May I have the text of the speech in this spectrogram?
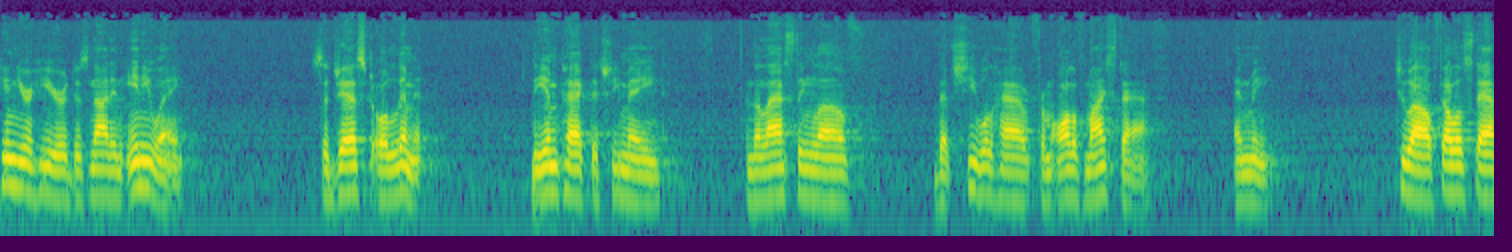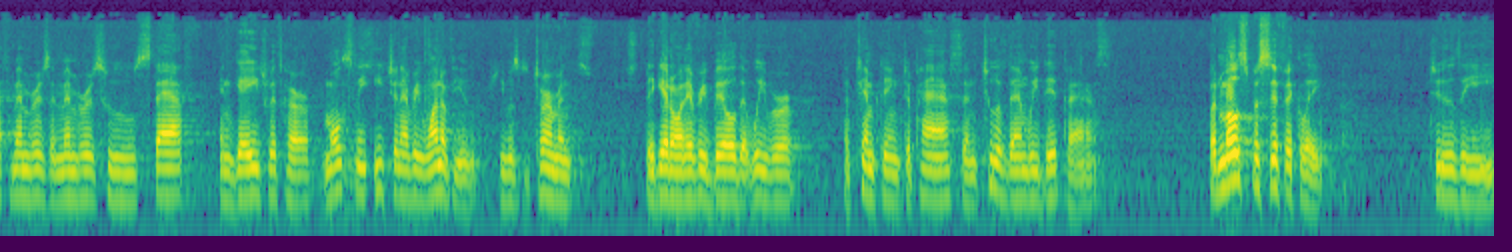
tenure here does not in any way suggest or limit the impact that she made and the lasting love that she will have from all of my staff and me. To our fellow staff members and members whose staff engaged with her, mostly each and every one of you, she was determined to get on every bill that we were attempting to pass, and two of them we did pass. But most specifically, to the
